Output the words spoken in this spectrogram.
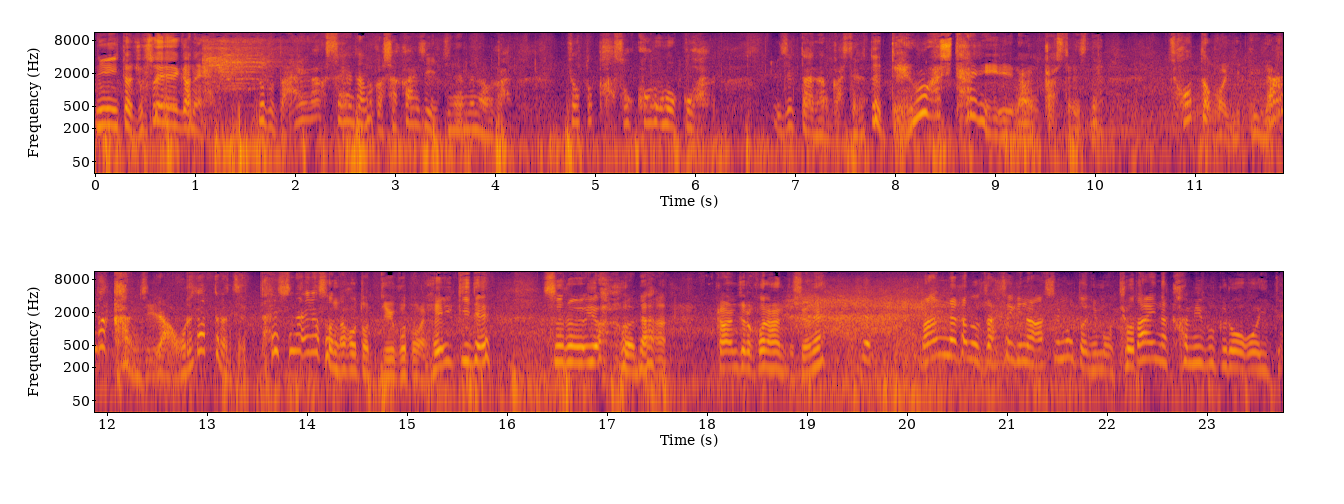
にいた女性がねちょっと大学生なのか社会人1年目なのかちょっとパソコンをこういじったりなんかしてで電話したりなんかしてですねちょっともう嫌な感じ。いや俺だったら絶対しないなそんなことっていうことを平気でするような感じの子なんですよね。真ん中の座席の足元にも巨大な紙袋を置いて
